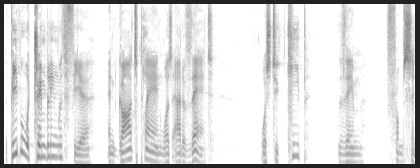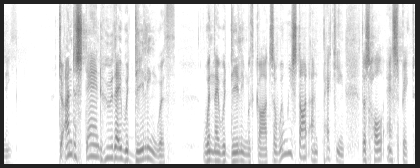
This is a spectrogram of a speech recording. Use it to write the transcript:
the people were trembling with fear and God's plan was out of that was to keep them from sinning. To understand who they were dealing with when they were dealing with God. So when we start unpacking this whole aspect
